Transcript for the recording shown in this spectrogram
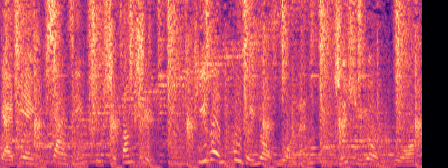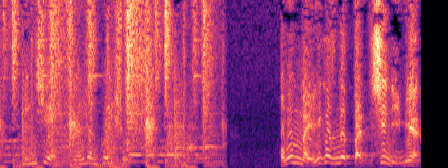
改变与下级处事方式，提问不准用“我们”，只许用“我”，明确责任归属。我们每一个人的本性里面，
